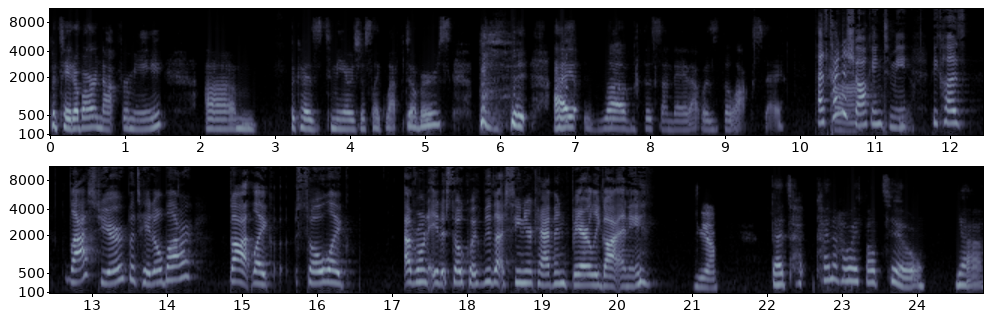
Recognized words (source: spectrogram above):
potato bar. Not for me. Um, because to me it was just like leftovers. But I loved the Sunday that was the locks day. That's kind of Uh, shocking to me because last year potato bar got like so like everyone ate it so quickly that senior cabin barely got any. yeah That's kind of how I felt too. Yeah.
